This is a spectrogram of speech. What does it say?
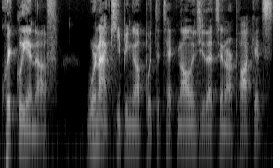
quickly enough we're not keeping up with the technology that's in our pockets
